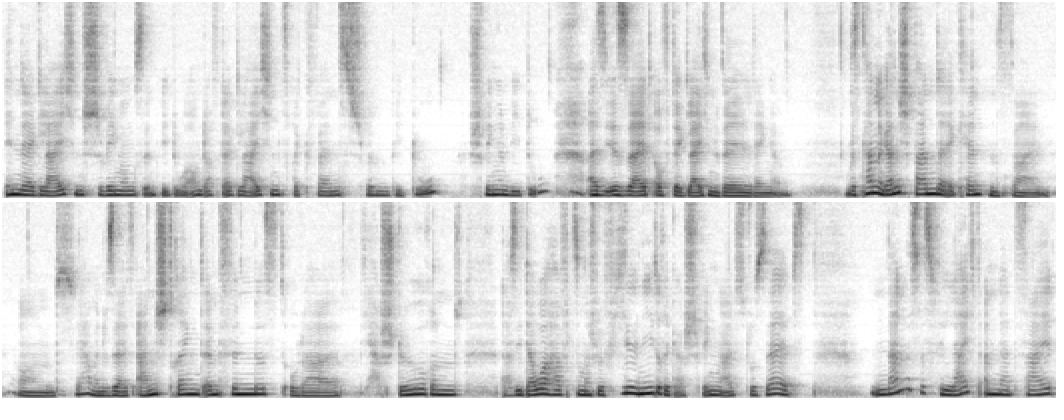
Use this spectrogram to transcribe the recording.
in der gleichen Schwingung sind wie du und auf der gleichen Frequenz schwimmen wie du, schwingen wie du. Also ihr seid auf der gleichen Wellenlänge. Das kann eine ganz spannende Erkenntnis sein. Und ja, wenn du sie als anstrengend empfindest oder ja, störend, da sie dauerhaft zum Beispiel viel niedriger schwingen als du selbst, dann ist es vielleicht an der Zeit,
